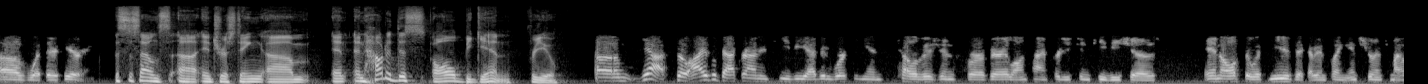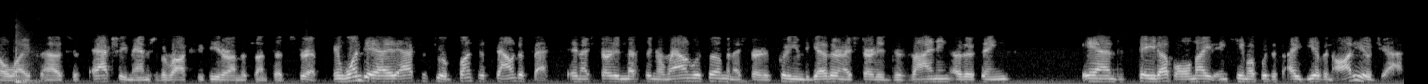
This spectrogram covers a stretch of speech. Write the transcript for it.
of what they're hearing. This sounds uh, interesting. Um, and, and how did this all begin for you? Um, yeah, so I have a background in TV. I've been working in television for a very long time, producing TV shows, and also with music. I've been playing instruments my whole life. And I was actually managed the Roxy Theater on the Sunset Strip. And one day I had access to a bunch of sound effects, and I started messing around with them, and I started putting them together, and I started designing other things, and stayed up all night and came up with this idea of an audio jack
